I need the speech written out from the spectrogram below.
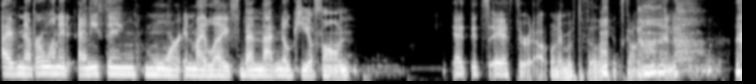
I've never wanted anything more in my life than that Nokia phone. It, it's I threw it out when I moved to Philly. It's gone. God.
